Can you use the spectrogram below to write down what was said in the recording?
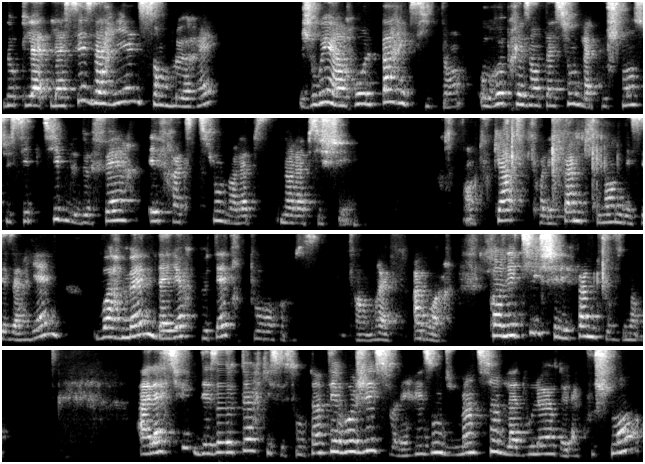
Donc, la, césarienne semblerait jouer un rôle par excitant aux représentations de l'accouchement susceptible de faire effraction dans la, dans la psyché. En tout cas, pour les femmes qui demandent des césariennes, voire même d'ailleurs peut-être pour... Enfin bref, à voir. Qu'en est-il chez les femmes tout venant À la suite des auteurs qui se sont interrogés sur les raisons du maintien de la douleur de l'accouchement,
